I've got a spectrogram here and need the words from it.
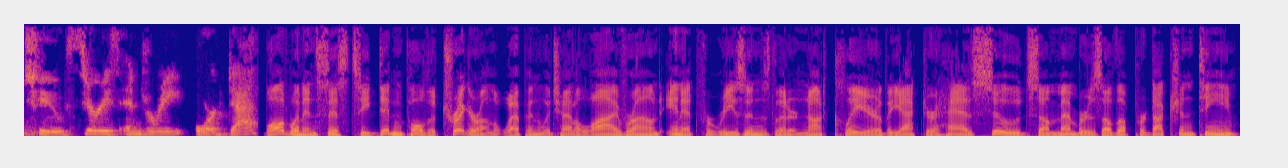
to serious injury or death. Baldwin insists he didn't pull the trigger on the weapon, which had a live round in it for reasons that are not clear. The actor has sued some members of the production team.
